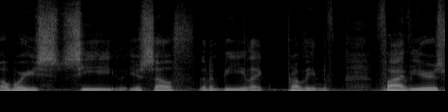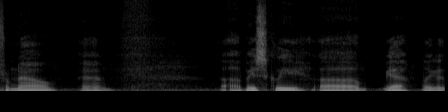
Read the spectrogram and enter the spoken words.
uh, where you s- see yourself gonna be like probably in f- five years from now, and uh, basically, um, yeah, like a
